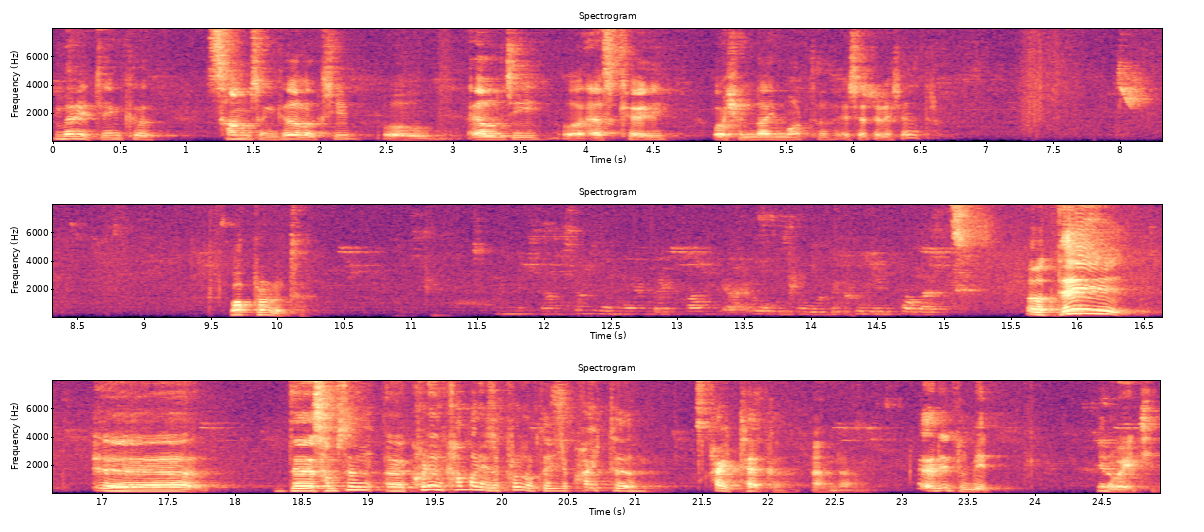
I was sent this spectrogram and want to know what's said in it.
Many think Samsung Galaxy or LG or SK or Hyundai Motor, etc., etc. What product? Uh, they, uh, the Samsung uh, Korean company's product is quite uh, high tech and uh, a little bit innovative,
